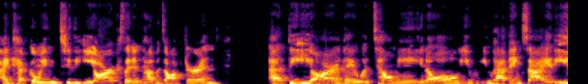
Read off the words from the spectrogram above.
i kept going to the er because i didn't have a doctor. And at the ER, they would tell me, you know, oh, you you have anxiety.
